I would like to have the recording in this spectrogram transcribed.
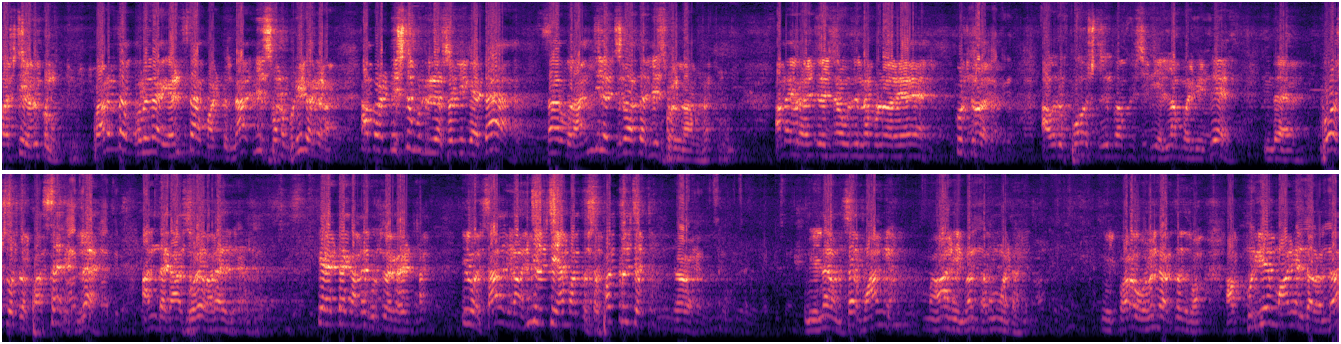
ஃபர்ஸ்ட் எடுக்கணும். படத்தை ஒழுங்கா எடுத்தா மட்டும்தான் ரிலீஸ் பண்ண முடியும் வைக்கணும் அப்புறம் டிஸ்ட்ரிபியூட்டர் சொல்லி கேட்டா சார் ஒரு அஞ்சு லட்ச ரூபா தான் ரிலீஸ் பண்ணலாம்னு ஆனால் இவர் அஞ்சு லட்சம் கொடுத்து என்ன பண்ணுவாரு? கொடுத்துருவாரு. அவர் போஸ்ட் பப்ளிசிட்டி எல்லாம் பண்ணிட்டு இந்த போஸ்ட் ஓட்டுற பசங்க இருக்குல்ல அந்த காசு கூட வராது. கேட்டால் கணக்கு கொடுத்துருவாரு கரெக்டா இவன் சார் நான் அஞ்சு லட்சம் ஏமாத்த சார் பத்து லட்சம். நீ என்ன சார்? மானியம். மானியம்லாம் தர மாட்டாங்க நீ படம் ஒழுங்கா எடுத்ததுக்கும் அப்படியே மானியம் தரந்தா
